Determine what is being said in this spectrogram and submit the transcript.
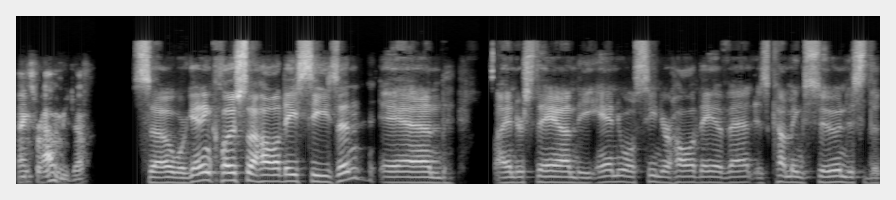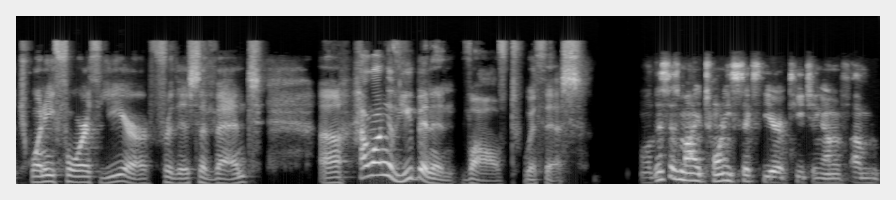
Thanks for having me, Jeff. So, we're getting close to the holiday season, and I understand the annual senior holiday event is coming soon. This is the 24th year for this event. Uh, how long have you been involved with this? Well, this is my 26th year of teaching. I'm, I'm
